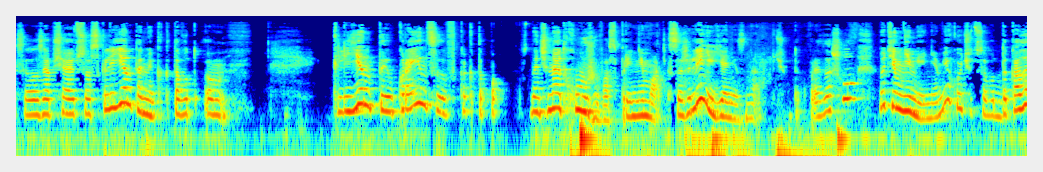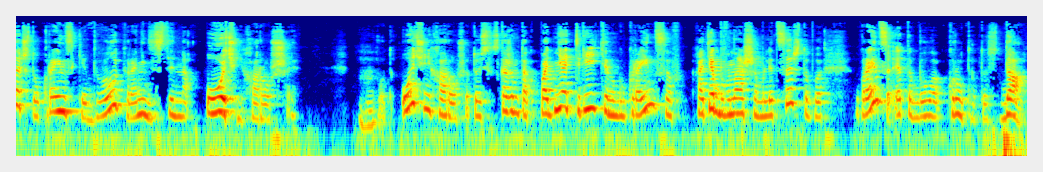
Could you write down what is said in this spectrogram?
селзы общаются с клиентами, как-то вот эм, клиенты украинцев как-то начинают хуже воспринимать. К сожалению, я не знаю, почему так произошло, но тем не менее, мне хочется вот доказать, что украинские девелоперы, они действительно очень хорошие. Угу. Вот, очень хорошие. То есть, скажем так, поднять рейтинг украинцев хотя бы в нашем лице, чтобы украинцы это было круто. То есть, да.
